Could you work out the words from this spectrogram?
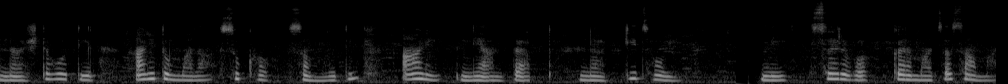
नष्ट होतील आणि तुम्हाला सुख समृद्धी आणि ज्ञान प्राप्त नक्कीच होईल. मी सर्व कर्माचा सामान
